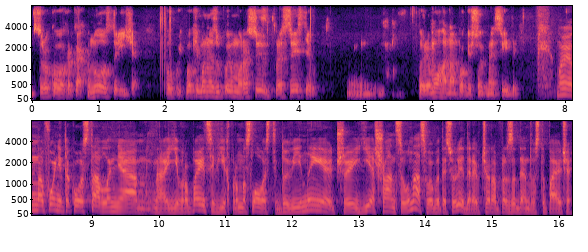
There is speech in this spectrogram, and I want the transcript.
40-х роках минулого століття, поки, поки ми не зупинимо расизм, расистів, перемога нам поки що не світить. Ну на фоні такого ставлення е, європейців, їх промисловості до війни, чи є шанси у нас вибитись у лідери? Вчора президент, виступаючи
